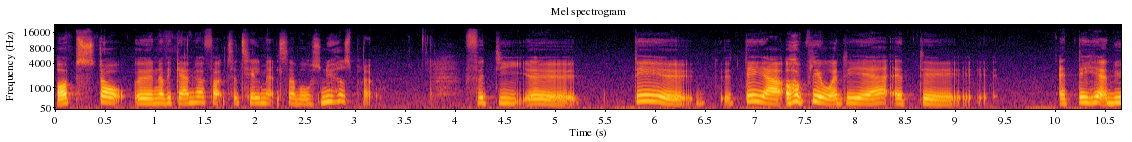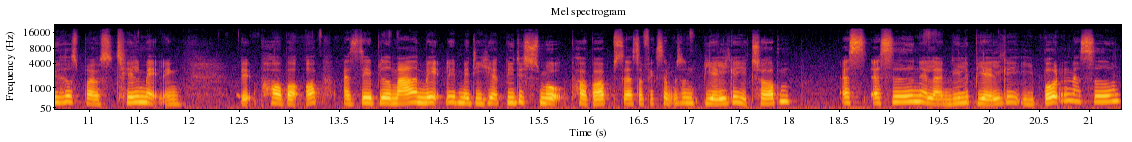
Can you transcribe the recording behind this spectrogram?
opstår, øh, når vi gerne vil have folk til at tilmelde sig vores nyhedsbrev. Fordi øh, det, øh, det, jeg oplever, det er, at, øh, at det her nyhedsbrevs tilmelding øh, popper op. Altså det er blevet meget almindeligt med de her bitte små pop-ups, altså for eksempel sådan en bjælke i toppen af, af siden, eller en lille bjælke i bunden af siden,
